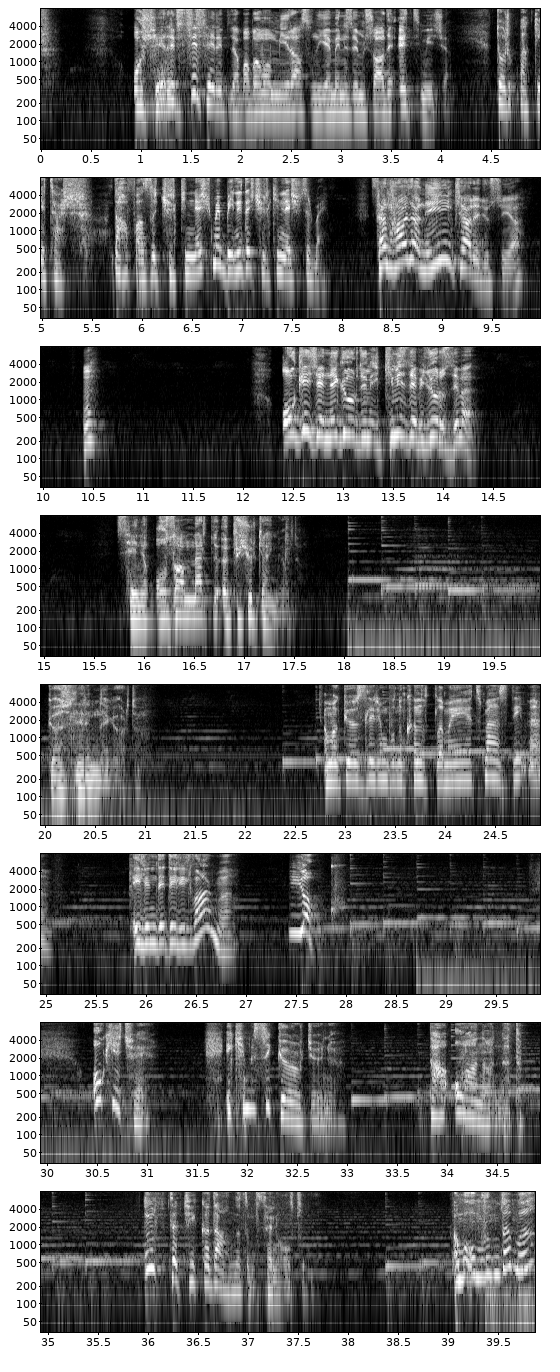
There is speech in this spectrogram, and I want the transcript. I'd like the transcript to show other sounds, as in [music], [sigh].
O şerefsiz herifle babamın mirasını yemenize müsaade etmeyeceğim. Doruk bak yeter. Daha fazla çirkinleşme, beni de çirkinleştirme. Sen hala neyi inkar ediyorsun ya? Hı? O gece ne gördüğümü ikimiz de biliyoruz değil mi? Seni Ozan Mert'le öpüşürken gördüm. Gözlerimle gördüm. Ama gözlerin bunu kanıtlamaya yetmez değil mi? Elinde delil var mı? Yok. O gece ikimizi gördüğünü daha o an anladım. İlk dakikada anladım sen olduğunu. Ama umurumda mı?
